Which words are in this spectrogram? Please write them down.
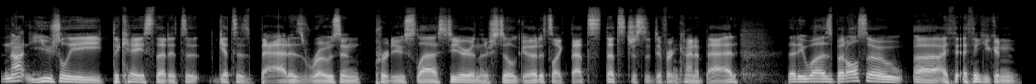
not usually the case that it's a, gets as bad as Rosen produced last year, and they're still good. It's like that's that's just a different kind of bad that he was. But also, uh, I, th- I think you can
